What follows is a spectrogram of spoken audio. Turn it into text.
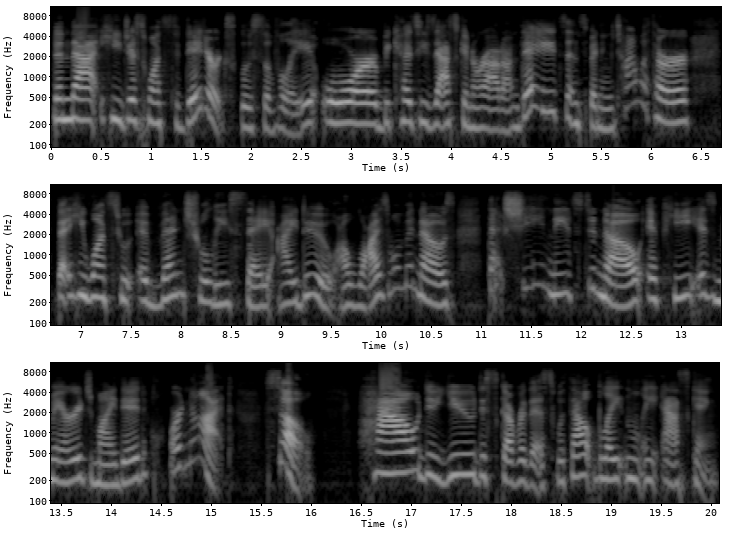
than that he just wants to date her exclusively, or because he's asking her out on dates and spending time with her, that he wants to eventually say, I do. A wise woman knows that she needs to know if he is marriage minded or not. So, how do you discover this without blatantly asking,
